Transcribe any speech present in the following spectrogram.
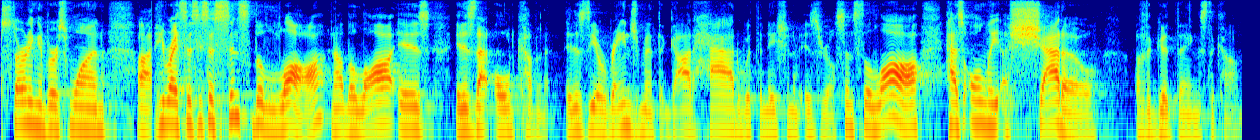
starting in verse 1. Uh, he writes this He says, Since the law, now the law is, it is that old covenant, it is the arrangement that God had with the nation of Israel. Since the law has only a shadow of the good things to come.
